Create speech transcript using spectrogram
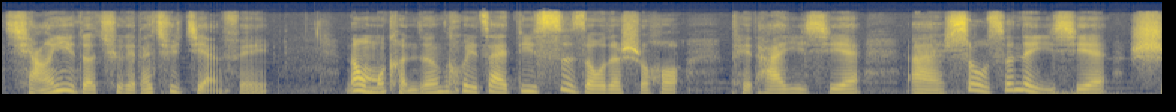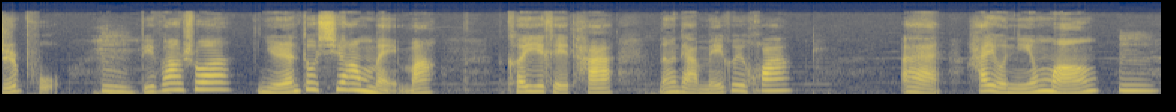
强硬的去给她去减肥。那我们可能会在第四周的时候给她一些呃瘦身的一些食谱，嗯。比方说女人都需要美嘛，可以给他弄点玫瑰花，哎，还有柠檬，嗯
